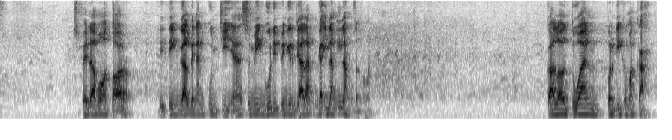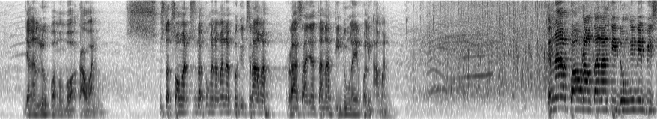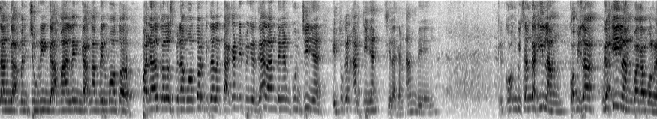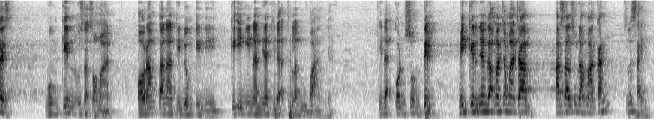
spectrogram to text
Sepeda motor ditinggal dengan kuncinya seminggu di pinggir jalan nggak hilang-hilang Ustaz Somad. Kalau tuan pergi ke Makkah jangan lupa membawa kawan. Ustaz Somad sudah ke mana-mana pergi ceramah rasanya tanah tidung lah yang paling aman. Kenapa orang tanah tidung ini bisa nggak mencuri, nggak maling, nggak ngambil motor? Padahal kalau sepeda motor kita letakkan di pinggir jalan dengan kuncinya, itu kan artinya silakan ambil. Kok bisa nggak hilang? Kok bisa nggak hilang Pak Kapolres? Mungkin Ustadz Somad, orang tanah tidung ini keinginannya tidak terlalu banyak. Tidak konsumtif. mikirnya nggak macam-macam asal sudah makan selesai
